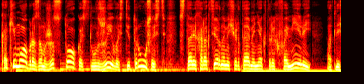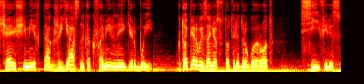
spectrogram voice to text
Каким образом жестокость, лживость и трусость стали характерными чертами некоторых фамилий, отличающими их так же ясно, как фамильные гербы? Кто первый занес в тот или другой род сифилис,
